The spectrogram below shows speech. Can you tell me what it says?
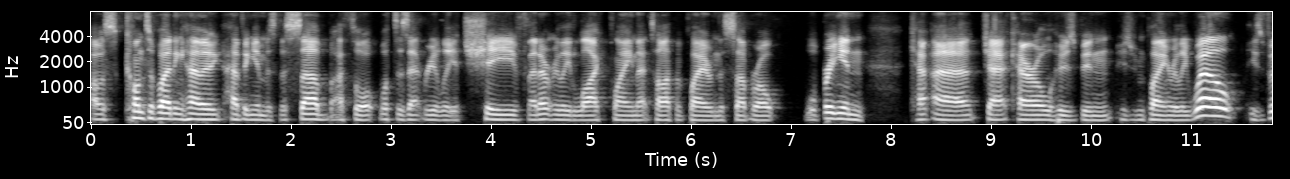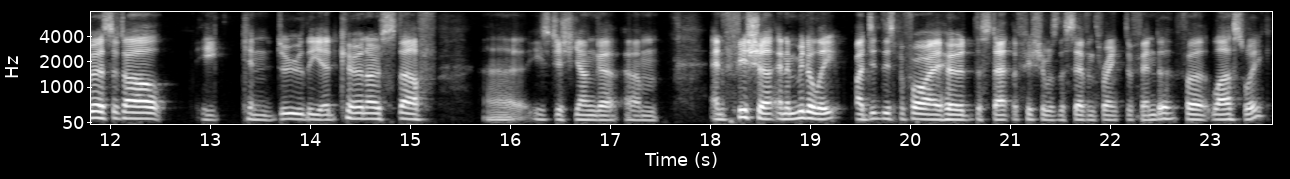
I was contemplating having having him as the sub. I thought, what does that really achieve? They don't really like playing that type of player in the sub role. We'll bring in uh, Jack Carroll, who's been who's been playing really well. He's versatile. He can do the Ed Curnow stuff. Uh, he's just younger. Um, and Fisher, and admittedly, I did this before I heard the stat that Fisher was the seventh ranked defender for last week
